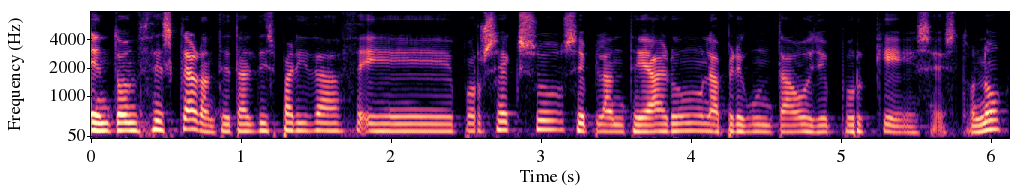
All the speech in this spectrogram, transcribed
Entonces, claro, ante tal disparidad eh, por sexo, se plantearon la pregunta, oye, ¿por qué es esto? ¿no?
